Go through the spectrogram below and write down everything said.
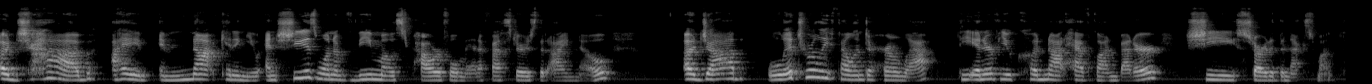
a job, I am not kidding you, and she is one of the most powerful manifestors that I know. A job literally fell into her lap. The interview could not have gone better. She started the next month.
